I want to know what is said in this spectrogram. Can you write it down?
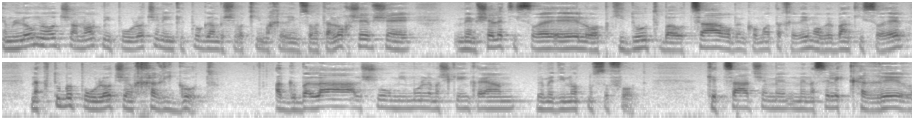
הן לא מאוד שונות מפעולות שננקטו גם בשווקים אחרים. זאת אומרת, אני לא חושב שממשלת ישראל או הפקידות באוצר או במקומות אחרים או בבנק ישראל נקטו בפעולות שהן חריגות. הגבלה על שיעור מימון למשקיעים קיים במדינות נוספות, כצעד שמנסה לקרר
